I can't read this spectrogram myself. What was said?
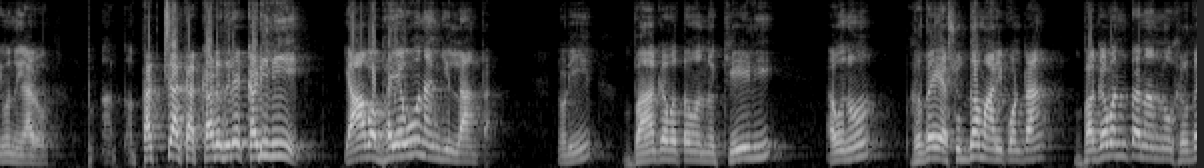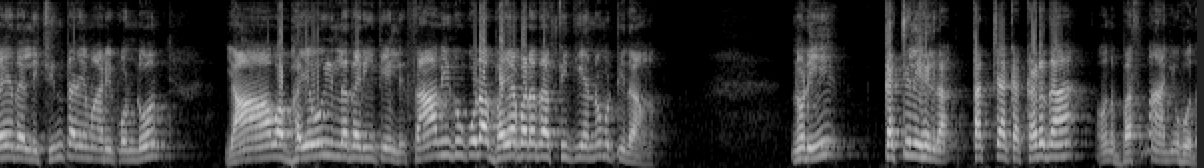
ಇವನು ಯಾರು? ತಕ್ಷಕ ಕಡಿದ್ರೆ ಕಡಿಲಿ, ಯಾವ ಭಯವೂ ನನಗಿಲ್ಲ ಅಂತ. ನೋಡಿ, ಭಾಗವತವನ್ನು ಕೇಳಿ ಅವನು ಹೃದಯ ಶುದ್ಧ ಮಾಡಿಕೊಂಡ, ಭಗವಂತನನ್ನು ಹೃದಯದಲ್ಲಿ ಚಿಂತನೆ ಮಾಡಿಕೊಂಡು ಯಾವ ಭಯವೂ ಇಲ್ಲದ ರೀತಿಯಲ್ಲಿ, ಸಾವಿಗೂ ಕೂಡ ಭಯಪಡದ ಸ್ಥಿತಿಯನ್ನು ಮುಟ್ಟಿದ ಅವನು. ನೋಡಿ, ಕಚ್ಚಲಿ ಹೇಳಿದ, ತಕ್ಷಕ ಕಡದ, ಅವನು ಭಸ್ಮ ಆಗಿ ಹೋದ.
